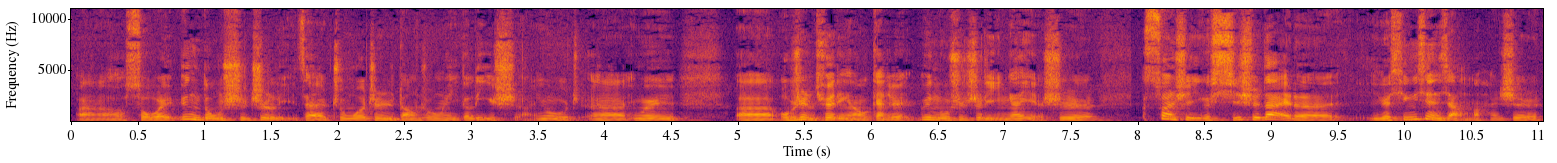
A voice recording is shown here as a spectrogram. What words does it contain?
呃所谓运动式治理在中国政治当中的一个历史啊？因为我呃因为呃我不是很确定啊，我感觉运动式治理应该也是。算是一个新时代的一个新现象吗？还是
